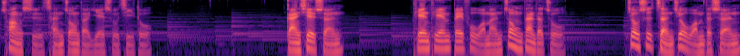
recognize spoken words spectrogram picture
创始成终的耶稣基督。感谢神，天天背负我们重担的主，就是拯救我们的神，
